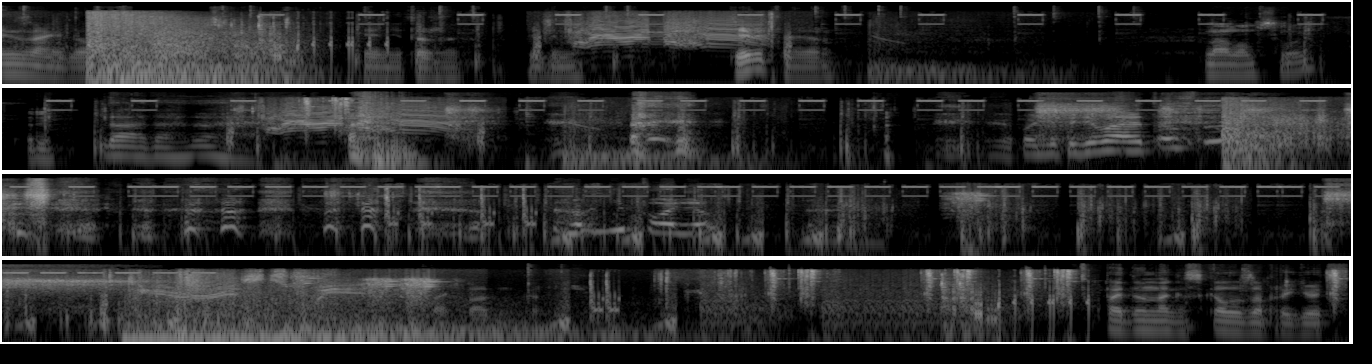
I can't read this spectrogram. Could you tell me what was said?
Я не знаю, где И они тоже, видимо. 9, наверное. На нам свой. Да, да, да. Он не понимает. Он не понял. Так, ладно, короче. Пойду на скалу запрыгивать.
